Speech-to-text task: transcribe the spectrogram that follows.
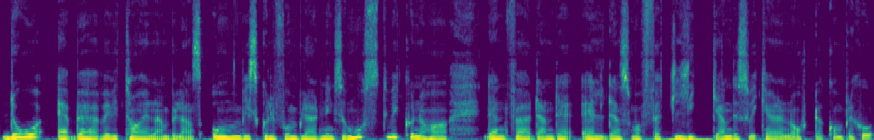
Då är, behöver vi ta en ambulans. Om vi skulle få en blödning så måste vi kunna ha den födande eller den som har fött liggande så vi kan göra en aortakompression.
